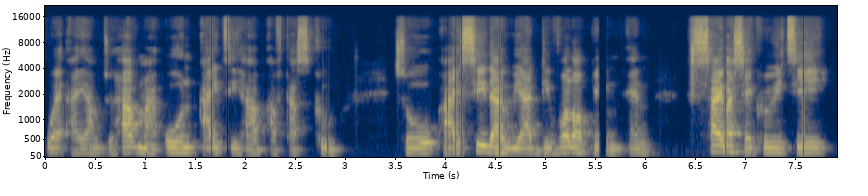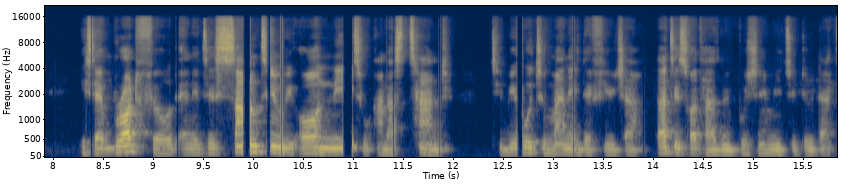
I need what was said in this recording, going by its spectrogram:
where I am to have my own IT hub after school. So I see that we are developing and cybersecurity is a broad field and it is something we all need to understand to be able to manage the future. That is what has been pushing me to do that.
